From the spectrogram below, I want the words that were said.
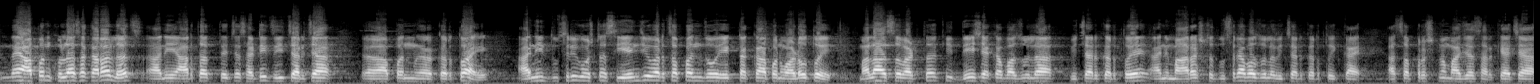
नाही आपण खुलासा करालच आणि अर्थात त्याच्यासाठीच ही चर्चा आपण करतो आहे. आणि दुसरी गोष्ट सीएनजी वरचा पण जो एक टक्का आपण वाढवतोय मला असं वाटतं की देश एका बाजूला विचार करतोय आणि महाराष्ट्र दुसऱ्या बाजूला विचार करतोय काय असा प्रश्न माझ्यासारख्याच्या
